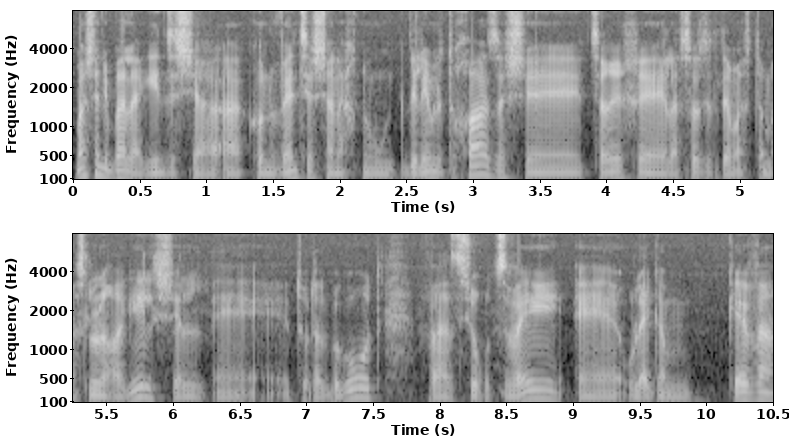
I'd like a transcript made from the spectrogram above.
מה שאני בא להגיד זה שהקונבנציה שאנחנו גדלים לתוכה זה שצריך uh, לעשות את המסלול הרגיל של uh, תעודת בגרות ואז שירות צבאי uh, אולי גם קבע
